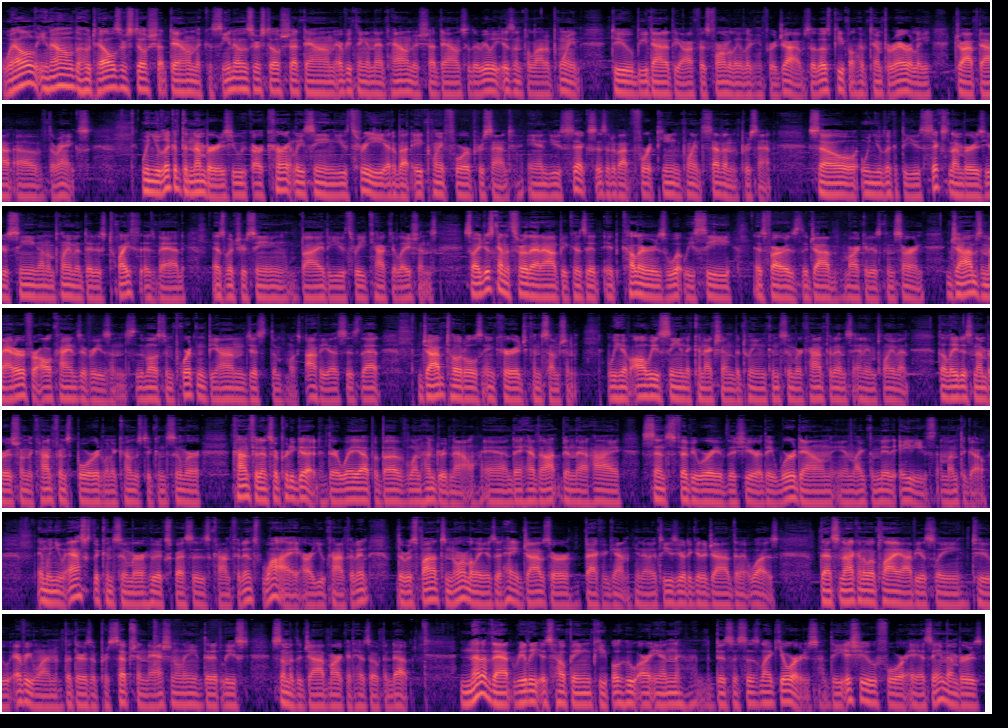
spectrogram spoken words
well, you know, the hotels are still shut down, the casinos are still shut down, everything in that town is shut down, so there really isn't a lot of point to be down at the office formally looking for a job. So those people have temporarily dropped out of the ranks. When you look at the numbers, you are currently seeing U3 at about 8.4%, and U6 is at about 14.7%. So when you look at the U6 numbers, you're seeing unemployment that is twice as bad as what you're seeing by the U3 calculations. So I just kind of throw that out because it, it colors what we see as far as the job market is concerned. Jobs matter for all kinds of reasons. The most important, beyond just the most obvious, is that job totals encourage consumption. We have always seen the connection between consumer confidence and employment. The latest numbers from the Conference Board when it comes to consumer confidence are pretty good. They're way up above 100 now, and they have not been that high since February of this year. They were down in like the mid 80s a month ago. And when you ask the consumer who expresses confidence, why are you confident? The response normally is that, hey, jobs are back again. You know, it's easier to get a job than it was. That's not going to apply, obviously, to everyone, but there's a perception nationally that at least some of the job market has opened up. None of that really is helping people who are in businesses like yours. The issue for ASA members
